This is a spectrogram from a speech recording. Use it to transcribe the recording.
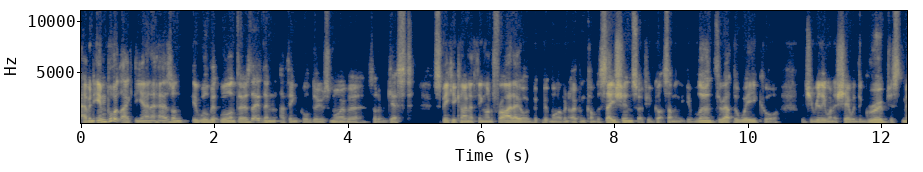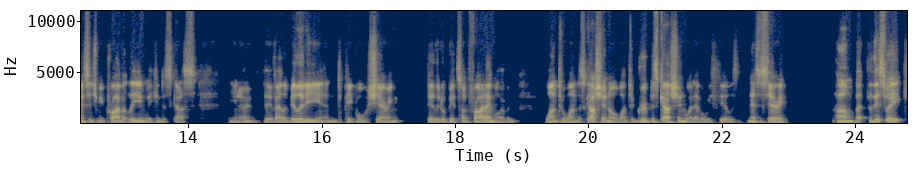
have an input like Deanna has on it will be will on Thursday, then I think we'll do more of a sort of guest speaker kind of thing on Friday or a bit, bit more of an open conversation. So if you've got something that you've learned throughout the week or that you really want to share with the group, just message me privately and we can discuss, you know, the availability and people sharing their little bits on Friday, more of a one-to-one discussion or one-to-group discussion, whatever we feel is necessary. Um, but for this week,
